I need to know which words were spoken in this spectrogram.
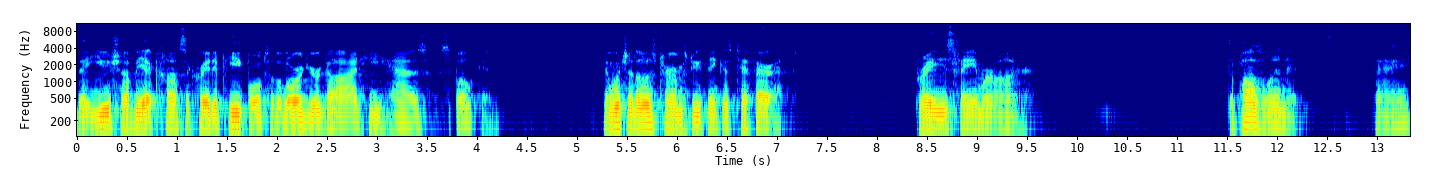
that you shall be a consecrated people to the Lord your God, he has spoken. Now, which of those terms do you think is Tifereth? Praise, fame, or honor? It's a puzzle, isn't it? Okay.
